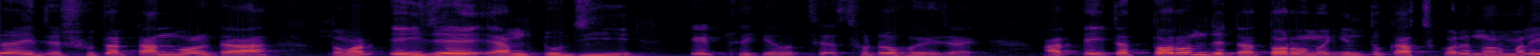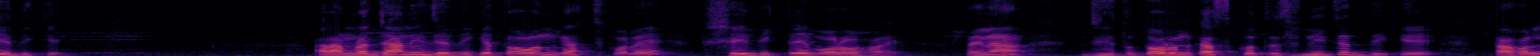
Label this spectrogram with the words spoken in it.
যায় যে সুতার টান বলটা তোমার এই যে এম টু জি এর থেকে হচ্ছে ছোট হয়ে যায়। আর এইটা তরণ যেটা, ত্বরণও কিন্তু কাজ করে নর্মালি এদিকে। আর আমরা জানি যেদিকে তরণ কাজ করে, সেই দিকটাই বড় হয়, তাই না? যেহেতু তরণ কাজ করতেছে নিচের দিকে, তাহলে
